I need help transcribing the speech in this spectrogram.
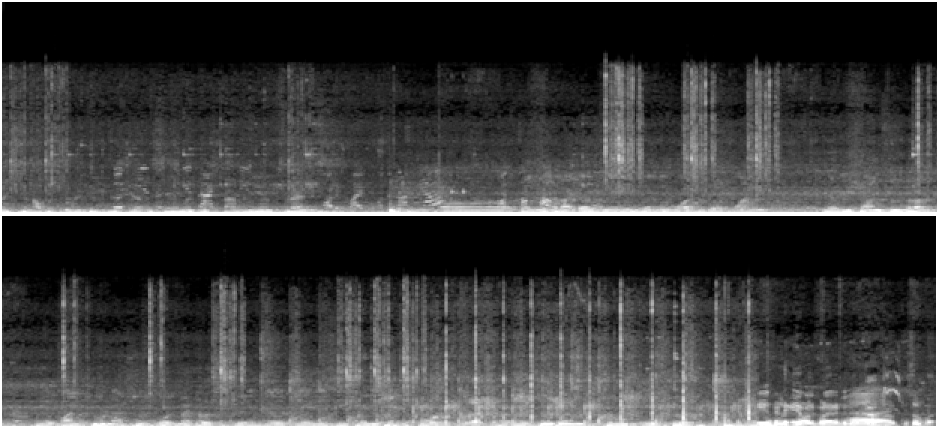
missed an opportunity to share the same with his family and friends. Uh, tell you the riders' names and the awards they have won. We have Vishan Sundaram, who has won two national gold medals during the JNEC 2024 in the children two age group. and the- super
